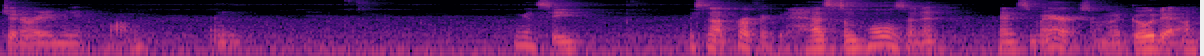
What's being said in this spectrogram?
generating me a model. And you can see it's not perfect. It has some holes in it and some errors. I'm going to go down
